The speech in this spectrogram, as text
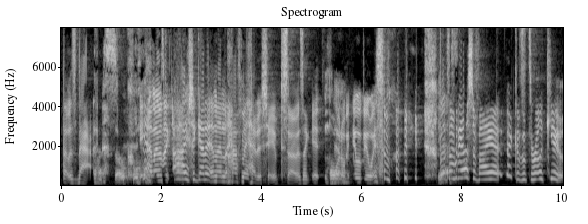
that was that That's so cool. yeah and i was like oh i should get it and then half my head is shaved so i was like it what a, it would be a waste of money but Yes. somebody else should buy it because it's really cute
